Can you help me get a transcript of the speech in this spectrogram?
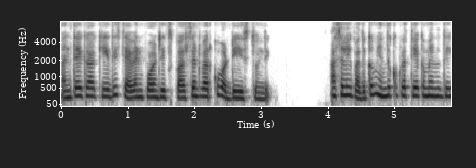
అంతేకాక ఇది సెవెన్ పాయింట్ సిక్స్ పర్సెంట్ వరకు వడ్డీ ఇస్తుంది. అసలు ఈ పథకం ఎందుకు ప్రత్యేకమైనది?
